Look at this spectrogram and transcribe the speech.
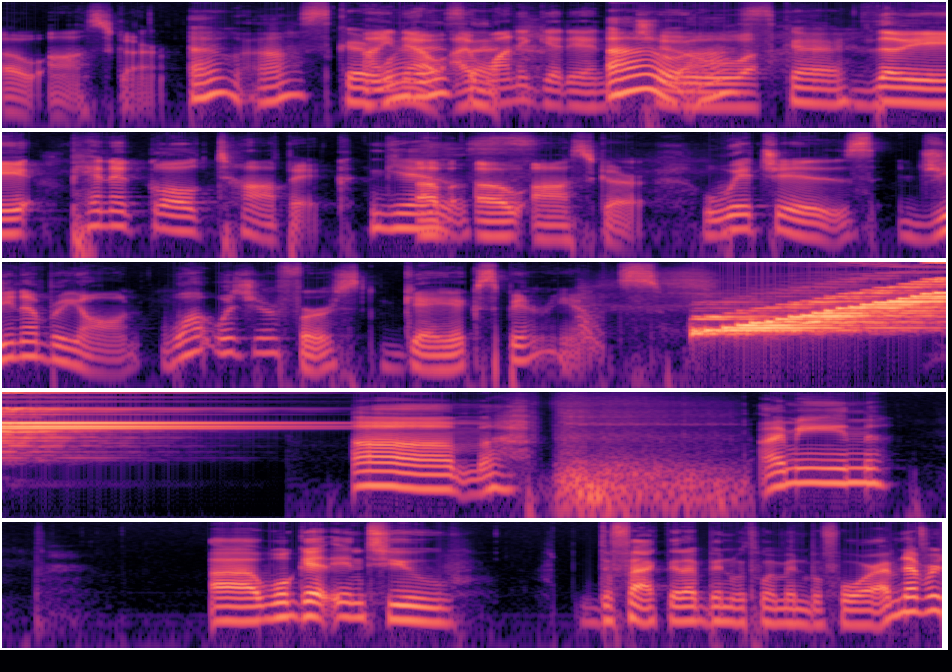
Oh Oscar. oh oscar I know. I want to get oh, into oh oscar the pinnacle topic Yes. of Oh Oscar, which is Gina Brillon. What was your first gay experience? Um, I mean, uh, we'll get into the fact that I've been with women before. I've never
